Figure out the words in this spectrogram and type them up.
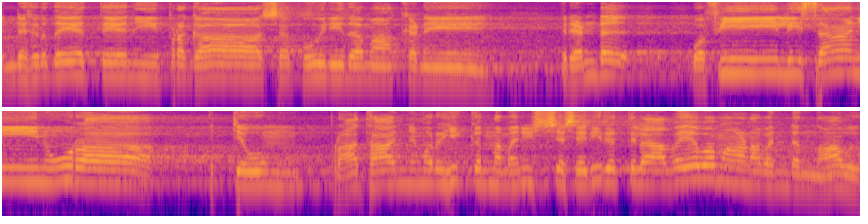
എന്റെ ഹൃദയത്തെ നീ പ്രകാശപൂരിതമാക്കണേ. രണ്ട് നൂറ. ഏറ്റവും പ്രാധാന്യമർഹിക്കുന്ന മനുഷ്യ ശരീരത്തിലെ അവയവമാണ് അവന്റെ നാവ്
